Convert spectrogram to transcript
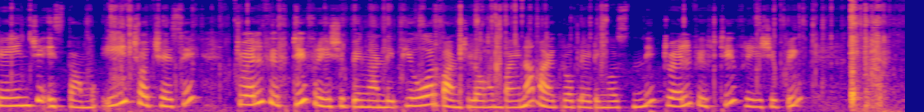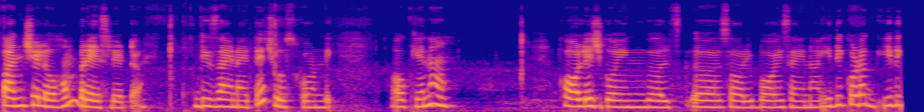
చేయించి ఇస్తాము. ఈచ్ వచ్చేసి ట్వెల్వ్ ఫిఫ్టీ ఫ్రీ షిప్పింగ్ అండి. ప్యూర్ పంచలోహం పైన మైక్రో ప్లేటింగ్ వస్తుంది. ట్వెల్వ్ ఫిఫ్టీ ఫ్రీ షిప్పింగ్ పంచలోహం బ్రేస్లెట్. డిజైన్ అయితే చూసుకోండి. ఓకేనా? College going girls sorry boys అయినా ఇది కూడా ఇది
